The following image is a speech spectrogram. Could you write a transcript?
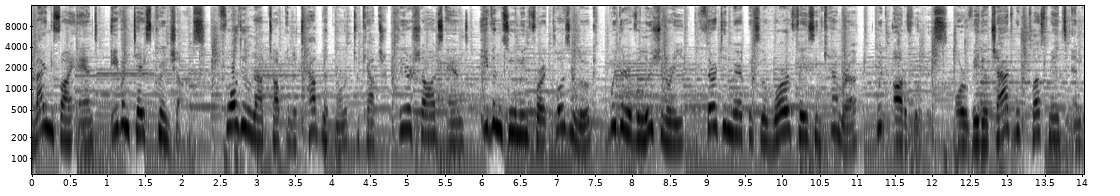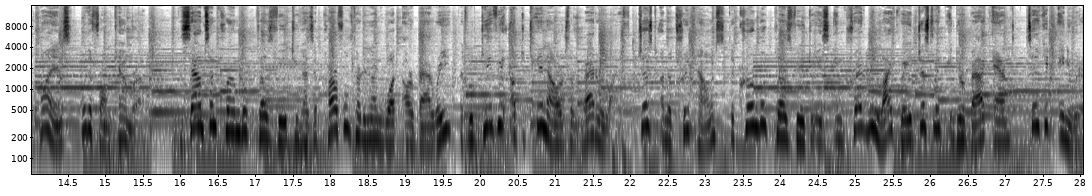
magnify and even take screenshots. Fold your laptop into tablet mode to capture clear shots and even zoom in for a closer look with the revolutionary 13-megapixel world-facing camera with autofocus, or video chat with classmates and clients with a front camera. The Samsung Chromebook Plus V2 has a powerful 39 watt hour battery that will give you up to 10 hours of battery life just under 3 pounds, the Chromebook Plus V2 is incredibly lightweight, just slip into your bag and take it anywhere.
